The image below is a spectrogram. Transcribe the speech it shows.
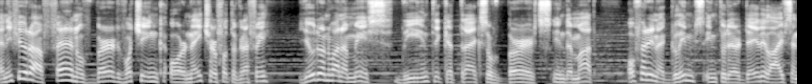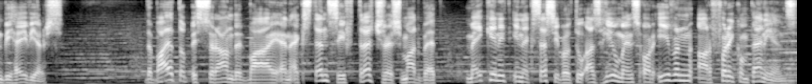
And if you're a fan of bird watching or nature photography, you don't wanna miss the intricate tracks of birds in the mud, offering a glimpse into their daily lives and behaviors. The biotope is surrounded by an extensive treacherous mudbed, making it inaccessible to us humans or even our furry companions.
